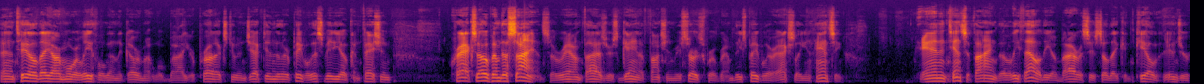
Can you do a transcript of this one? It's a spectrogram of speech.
until they are more lethal than the government will buy your products to inject into their people. This video confession cracks open the science around Pfizer's gain of function research program. These people are actually enhancing and intensifying the lethality of viruses so they can kill and injure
